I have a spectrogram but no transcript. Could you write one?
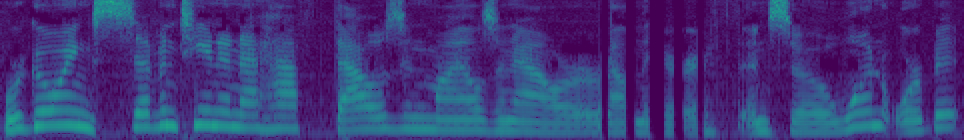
We're going 17,500 miles an hour around the Earth, and so one orbit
